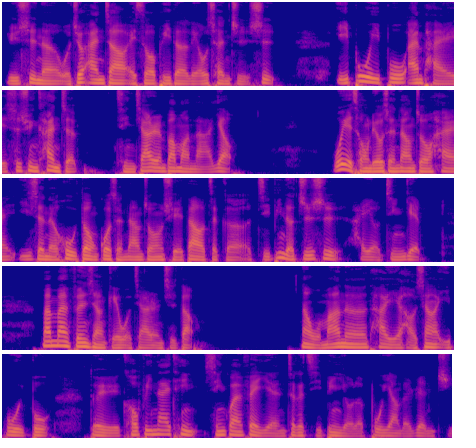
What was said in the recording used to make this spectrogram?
于是呢，我就按照 SOP 的流程指示，一步一步安排视讯看诊，请家人帮忙拿药。我也从流程当中和医生的互动过程当中学到这个疾病的知识还有经验，慢慢分享给我家人知道。那我妈呢，她也好像一步一步。对于 COVID-19 新冠肺炎这个疾病有了不一样的认知，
